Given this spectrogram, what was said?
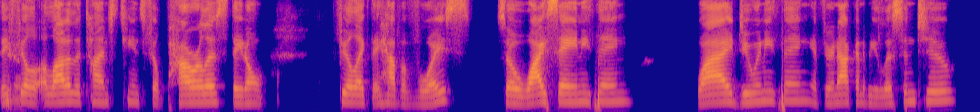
they yeah. feel a lot of the times teens feel powerless. They don't feel like they have a voice. So why say anything? Why do anything if you're not going to be listened to?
